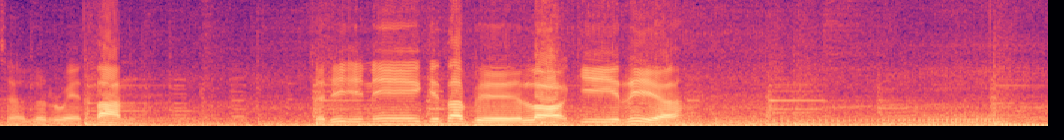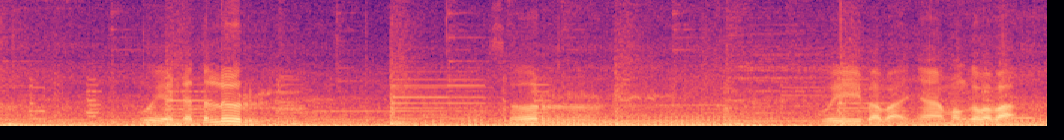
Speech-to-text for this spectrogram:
Jalur wetan. Jadi ini kita belok kiri ya. Wih ada telur. Sur. Wih bapaknya monggo bapak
